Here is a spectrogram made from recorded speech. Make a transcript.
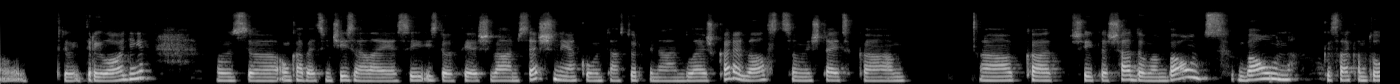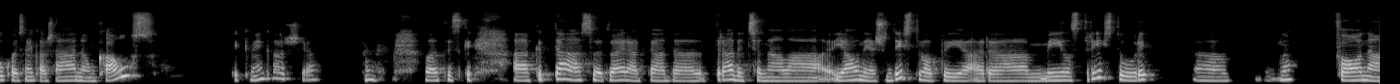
uh, tri, triloģija. Uz, uh, un kāpēc viņš izvēlējies izdot tieši Vānu sešnieku un tās turpinājumu Blēžu karaļvalsts. Viņš teica, ka ka šī shadow and bones, bauna, kas laikam tulkojas vienkārši ēna un kauls, tik vienkārši, jā. Latviski, ka tā esot vairāk tāda tradicionālā jauniešu distopija ar mīlas trīstūri, nu, fonā,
